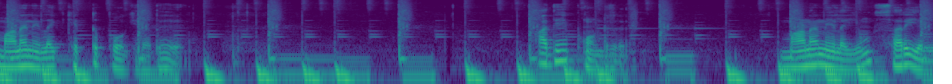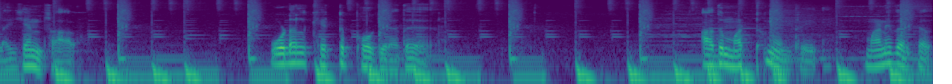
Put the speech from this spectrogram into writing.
மனநிலை கெட்டுப் போகிறது. அதே போன்று மனநிலையும் சரியில்லை என்றால் உடல் கெட்டுப் போகிறது. அது மட்டுமின்றி மனிதர்கள்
